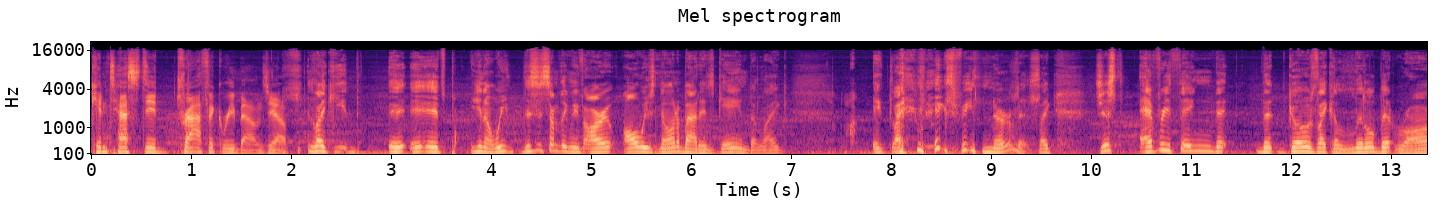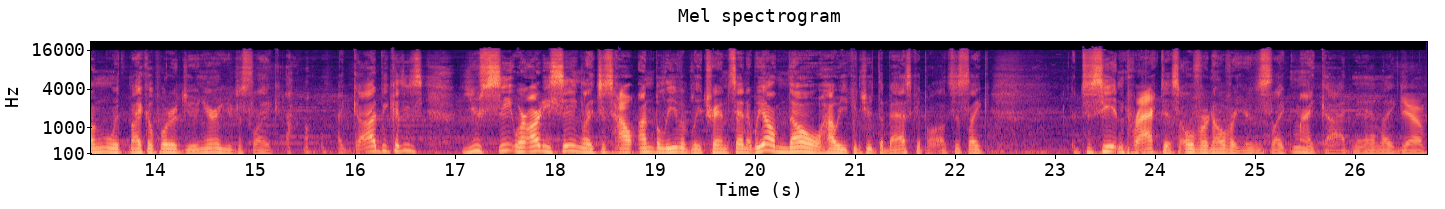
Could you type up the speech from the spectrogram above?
contested traffic rebounds. Yeah. like it, it, it's you know we this is something we've always known about his game, but like it like makes me nervous. Like just everything that that goes like a little bit wrong with Michael Porter Jr. You're just like, oh my god, because he's you see we're already seeing like just how unbelievably transcendent. We all know how he can shoot the basketball. It's just like to see it in practice over and over. You're just like, my god, man, like Yeah.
